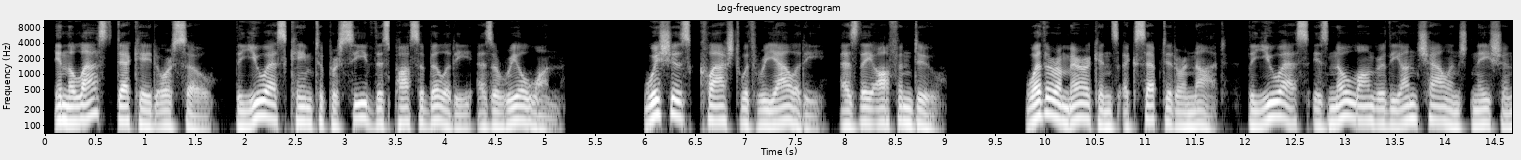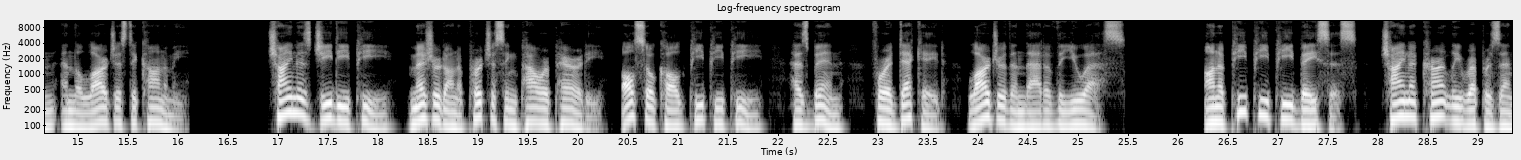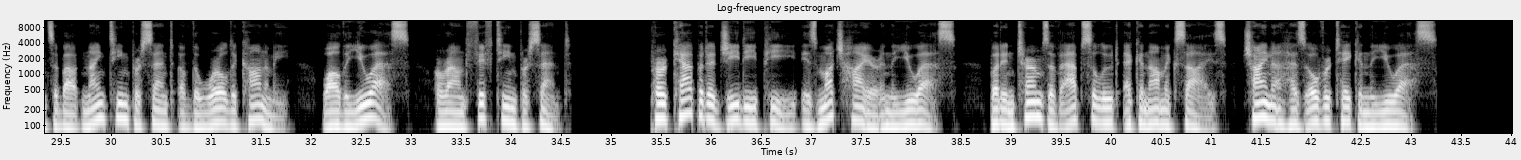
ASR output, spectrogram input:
In the last decade or so, the US came to perceive this possibility as a real one. Wishes clashed with reality, as they often do. Whether Americans accept it or not, the US is no longer the unchallenged nation and the largest economy. China's GDP, measured on a purchasing power parity, also called PPP, has been, for a decade, larger than that of the US. On a PPP basis, China currently represents about 19% of the world economy, while the US, around 15%. Per capita GDP is much higher in the US, but in terms of absolute economic size, China has overtaken the US.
